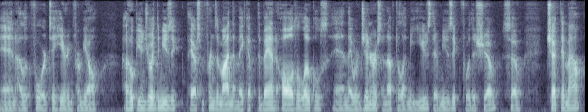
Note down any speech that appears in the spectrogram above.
and I look forward to hearing from y'all. I hope you enjoyed the music. They are some friends of mine that make up the band All the Locals, and they were generous enough to let me use their music for this show. So check them out.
